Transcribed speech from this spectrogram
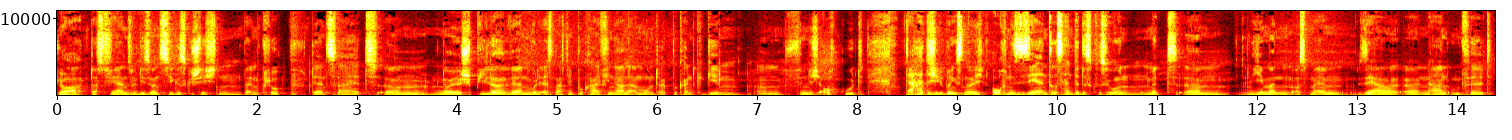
ja, das wären so die sonstiges Geschichten beim Club derzeit. Ähm, neue Spieler werden wohl erst nach dem Pokalfinale am Montag bekannt gegeben. Ähm, Finde ich auch gut. Da hatte ich übrigens neulich auch eine sehr interessante Diskussion mit ähm, jemandem aus meinem sehr äh, nahen Umfeld.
